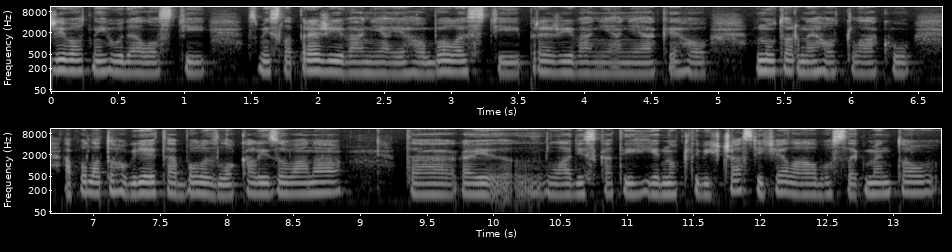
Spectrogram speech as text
životných udalostí, v zmysle prežívania jeho bolesti, prežívania nejakého vnútorného tlaku. A podľa toho, kde je tá bolesť lokalizovaná, tak aj z hľadiska tých jednotlivých častí tela alebo segmentov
